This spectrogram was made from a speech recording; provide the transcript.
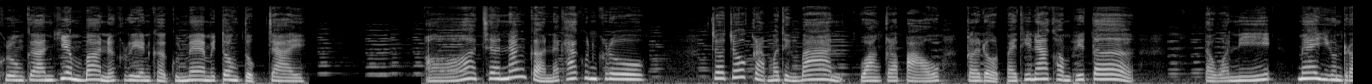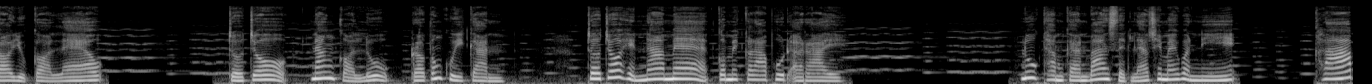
โครงการเยี่ยมบ้านนักเรียนค่ะ คุณแม่ไม่ต้องตกใจ อ๋อ เชิญนั่งก่อนนะคะ คุณครู โจโจ้กลับมาถึงบ้าน วางกระเป๋า กระโดดไปที่หน้าคอมพิวเตอร์ แต่วันนี้แม่ยืนรออยู่ก่อนแล้ว โจโจ้นั่งก่อนลูกเราต้องคุยกัน โจโจ้เห็นหน้าแม่ก็ไม่กล้าพูดอะไร ลูกทำการบ้านเสร็จแล้วใช่ไหมวันนี้ ครับ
